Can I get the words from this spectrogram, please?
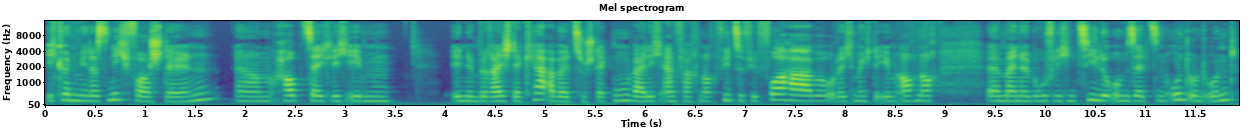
ich könnte mir das nicht vorstellen, ähm, hauptsächlich eben in den Bereich der Care-Arbeit zu stecken, weil ich einfach noch viel zu viel vorhabe oder ich möchte eben auch noch äh, meine beruflichen Ziele umsetzen und, und, und.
